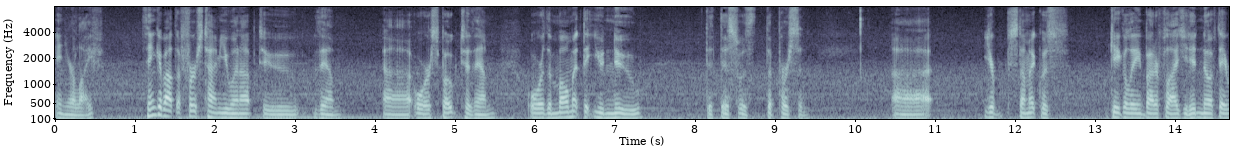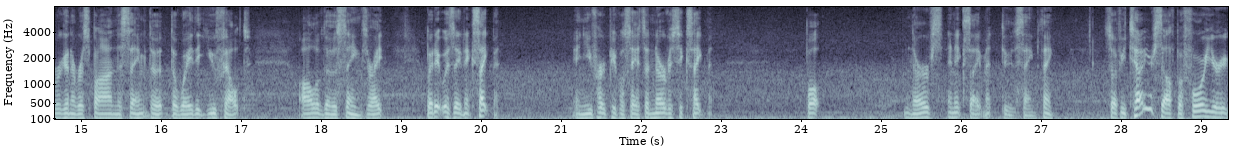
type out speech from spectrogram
in your life, think about the first time you went up to them uh, or spoke to them, or the moment that you knew that this was the person. Uh, your stomach was giggly butterflies. You didn't know if they were going to respond the same the, the way that you felt. All of those things, right? But it was an excitement. And you've heard people say it's a nervous excitement. Well, nerves and excitement do the same thing. So if you tell yourself before you're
